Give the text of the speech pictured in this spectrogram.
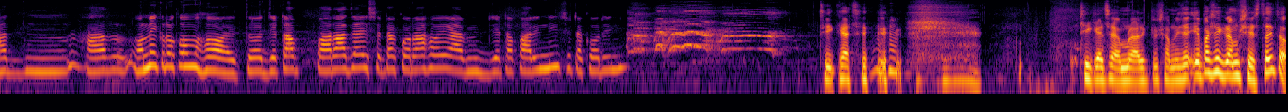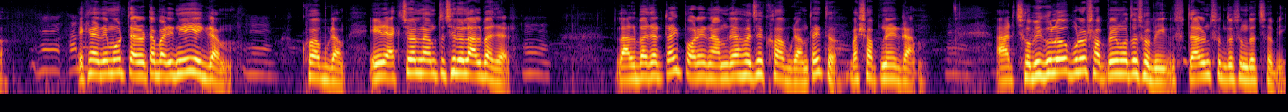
আর আর অনেক রকম হয়। তো যেটা পারা যায় সেটা করা হয় আর যেটা পারিনি সেটা করিনি। ঠিক আছে। ঠিক আছে আমরা আরেকটু সামনে যাই। এপাশে গ্রাম শেষ তাই তো? হ্যাঁ এখানে মোট তেরোটা বাড়ি নিয়েই এই গ্রাম। হ্যাঁ। খোয়াব গ্রাম। এর অ্যাকচুয়াল নাম তো ছিল লালবাজার। হ্যাঁ। লালবাজারটাই পরে নাম দেওয়া হয়েছে খোয়াব গ্রাম তাই তো? বা স্বপ্নের গ্রাম। আর ছবিগুলোও পুরো স্বপ্নের মতো ছবি। দারুণ সুন্দর সুন্দর ছবি।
